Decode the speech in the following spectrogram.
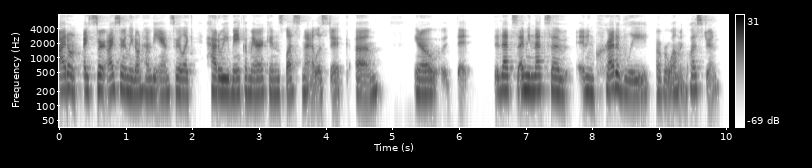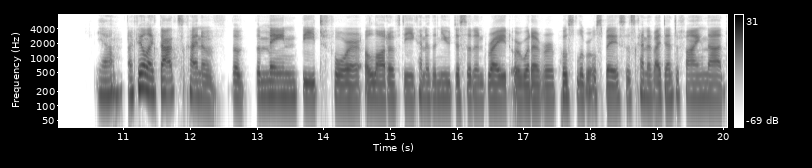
i don't i, cer- I certainly don't have the answer like how do we make americans less nihilistic? Um, you know that that's i mean that's a, an incredibly overwhelming question yeah i feel like that's kind of the the main beat for a lot of the kind of the new dissident right or whatever post liberal space is kind of identifying that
